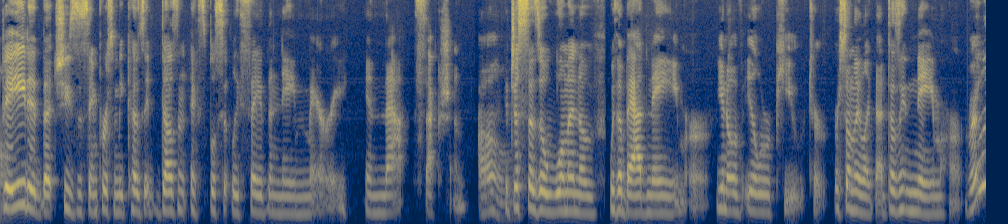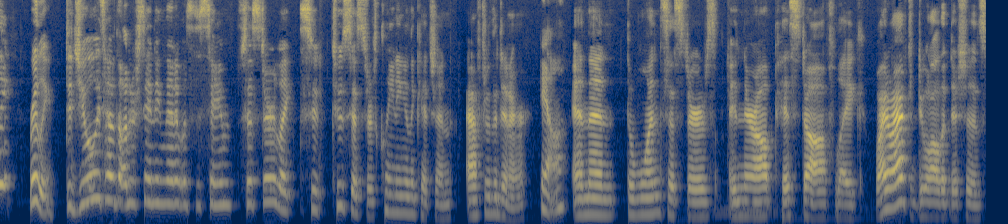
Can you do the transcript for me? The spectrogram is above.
debated that she's the same person because it doesn't explicitly say the name Mary in that section. Oh, It just says a woman of with a bad name or you know of ill repute or, or something like that. It doesn't name her. really? Really? Did you always have the understanding that it was the same sister, like two sisters cleaning in the kitchen after the dinner, Yeah. and then the one sister's in there all pissed off, like, "Why do I have to do all the dishes?"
